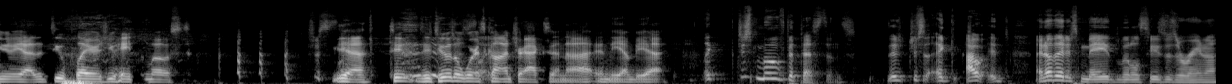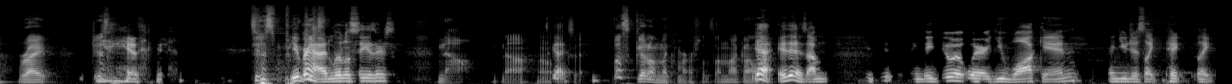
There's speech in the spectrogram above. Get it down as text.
you, yeah, the two players you hate the most. just like- Yeah, two, the two of the worst like- contracts in uh in the NBA. like just move the Pistons. There's just like I, it, I know they just made Little Caesars Arena, right? Just Yeah. just You ever just- had Little Caesars? no, no, I don't good. think so. Looks good on the commercials. I'm not gonna. Yeah, lie. it is. I'm. They do it where you walk in and you just like pick like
